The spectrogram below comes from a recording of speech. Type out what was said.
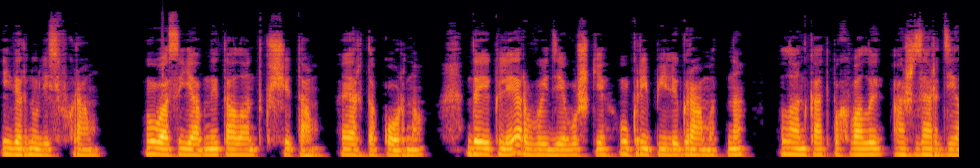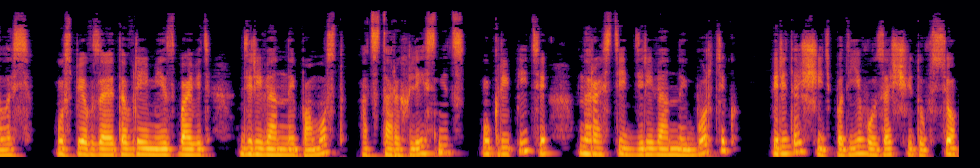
и вернулись в храм. «У вас явный талант к счетам, Эрта Корно. Да и Клер вы, девушки, укрепили грамотно». Ланка от похвалы аж зарделась, успев за это время избавить деревянный помост от старых лестниц, укрепить и нарастить деревянный бортик, перетащить под его защиту все,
